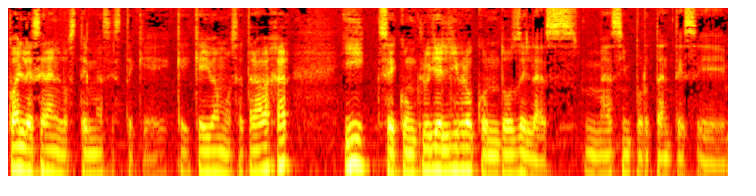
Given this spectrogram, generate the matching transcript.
cuáles eran los temas este, que, que, íbamos a trabajar y se concluye el libro con dos de las más importantes eh,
